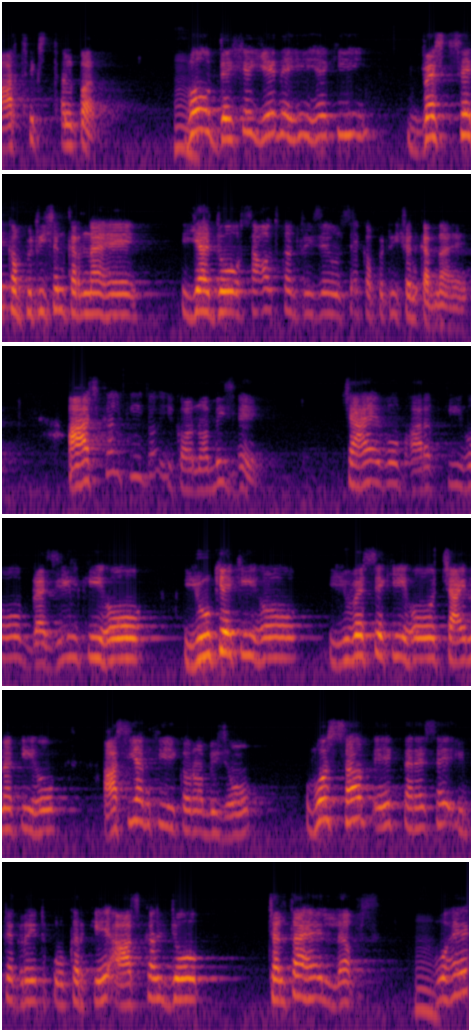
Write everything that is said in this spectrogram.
आर्थिक स्थल पर हम्म। वो उद्देश्य ये नहीं है कि वेस्ट से कंपटीशन करना है या जो साउथ कंट्रीज़ है उनसे कंपटीशन करना है आजकल की जो इकोनॉमीज है चाहे वो भारत की हो ब्राज़ील की हो यूके की हो यूएसए की हो चाइना की हो आसियान की इकोनॉमीज हो वो सब एक तरह से इंटीग्रेट होकर के आजकल जो चलता है लफ्स हम्म। वो है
